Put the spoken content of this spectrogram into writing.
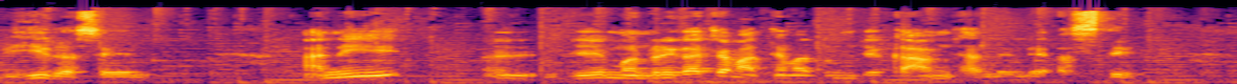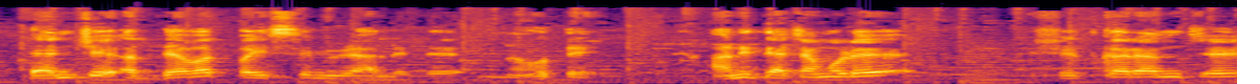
विहीर असेल आणि जे मनरेगाच्या माध्यमातून जे काम झालेले असतील त्यांचे अद्ययावत पैसे मिळालेले नव्हते. आणि त्याच्यामुळे शेतकऱ्यांचे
